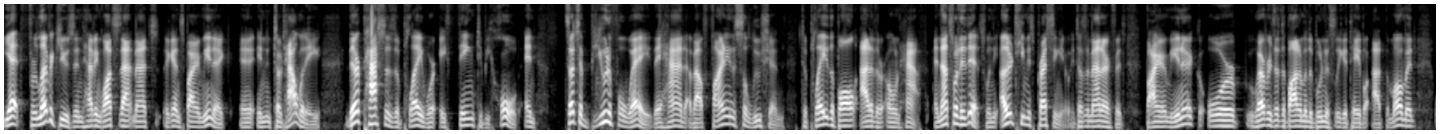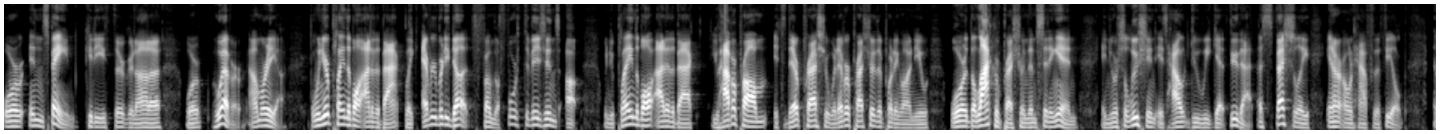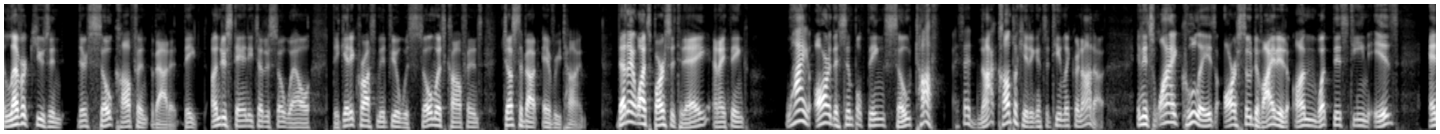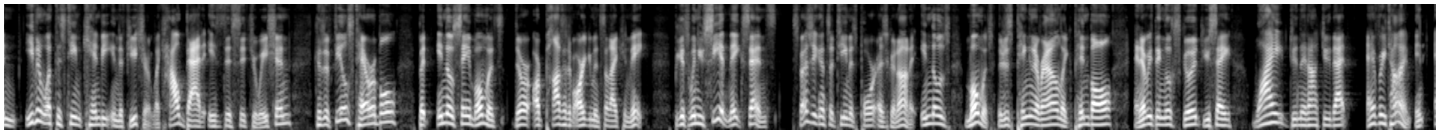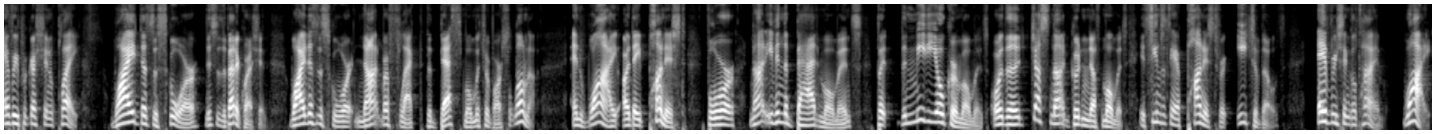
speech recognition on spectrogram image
Yet for Leverkusen, having watched that match against Bayern Munich in, totality, their passes of play were a thing to behold. And such a beautiful way they had about finding the solution to play the ball out of their own half. And that's what it is. When the other team is pressing you, it doesn't matter if it's Bayern Munich or whoever's at the bottom of the Bundesliga table at the moment, or in Spain, Cadiz or Granada or whoever, Almeria. But when you're playing the ball out of the back, like everybody does from the fourth divisions up, when you're playing the ball out of the back, you have a problem. It's their pressure, whatever pressure they're putting on you, or the lack of pressure in them sitting in. And your solution is how do we get through that, especially in our own half of the field. And Leverkusen, they're so confident about it. They understand each other so well. They get across midfield with so much confidence just about every time. Then I watch Barca today and I think, why are the simple things so tough? I said, not complicated against a team like Granada. And it's why Culés are so divided on what this team is and even what this team can be in the future. Like, how bad is this situation? Because it feels terrible, but in those same moments, there are positive arguments that I can make. Because when you see it make sense, especially against a team as poor as Granada, in those moments, they're just pinging around like pinball and everything looks good. You say, why do they not do that every time in every progression of play? Why does the score, this is the better question, why does the score not reflect the best moments for Barcelona? And why are they punished for not even the bad moments, but the mediocre moments or the just not good enough moments. It seems like they are punished for each of those every single time. Why?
